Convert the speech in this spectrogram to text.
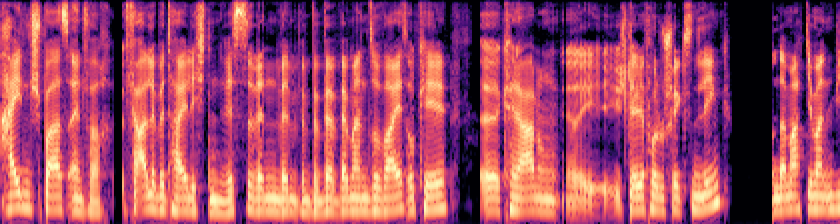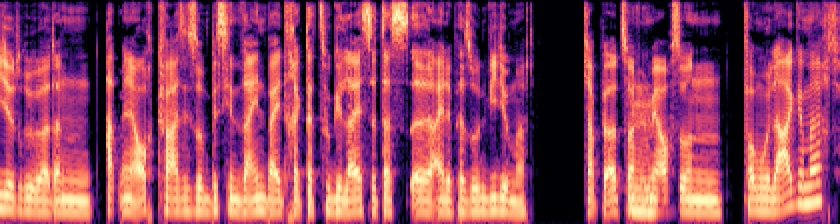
Heidenspaß einfach für alle Beteiligten, weißt du, wenn, wenn, wenn, wenn man so weiß, okay, äh, keine Ahnung, äh, stell dir vor, du schickst einen Link und da macht jemand ein Video drüber, dann hat man ja auch quasi so ein bisschen seinen Beitrag dazu geleistet, dass äh, eine Person ein Video macht. Ich habe ja zum Beispiel mhm. mir auch so ein Formular gemacht.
